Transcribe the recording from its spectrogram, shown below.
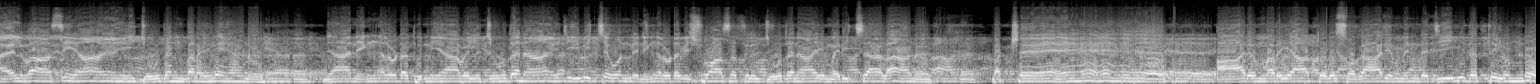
അയൽവാസിയായ ഈ ജൂതൻ പറയുകയാണ് ഞാൻ നിങ്ങളുടെ ദുനിയാവിൽ ജൂതനായി ജീവിച്ചുകൊണ്ട് നിങ്ങളുടെ വിശ്വാസത്തിൽ ജൂതനായി മരിച്ചാളാണ് പക്ഷേ ആരും അറിയാത്തൊരു സ്വകാര്യം എന്റെ ജീവിതത്തിലുണ്ടോ?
